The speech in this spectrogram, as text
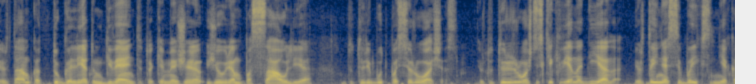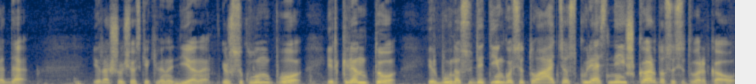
Ir tam, kad tu galėtum gyventi tokiame žiauriam pasaulyje, tu turi būti pasiruošęs. Ir tu turi ruoštis kiekvieną dieną. Ir tai nesibaigs niekada ir aš ruošiuos kiekvieną dieną. Ir suklumpu, ir krentu. Ir būna sudėtingos situacijos, kurias ne iš karto susitvarkau.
